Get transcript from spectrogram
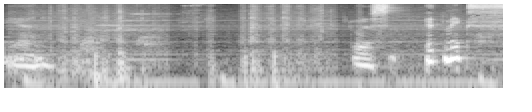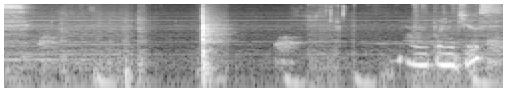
Yeah. Because it makes one point juice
